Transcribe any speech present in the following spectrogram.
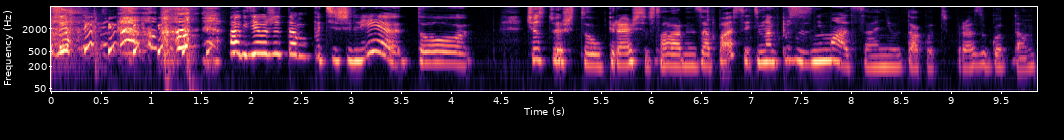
уже, а где уже там потяжелее, то чувствуешь, что упираешься в словарный запас, этим надо просто заниматься, а не вот так вот типа, раз в год там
